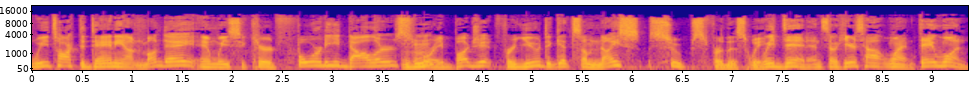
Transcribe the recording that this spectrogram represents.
we talked to Danny on Monday, and we secured forty dollars Mm-hmm. for a budget for you to get some nice soups for this week. We did, and so here's how it went. Day one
